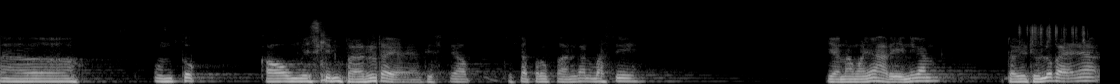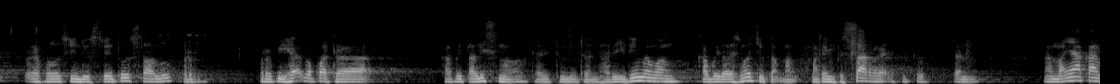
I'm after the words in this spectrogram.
Uh, untuk kaum miskin baru ya, ya di setiap di setiap perubahan kan pasti ya namanya hari ini kan dari dulu kayaknya revolusi industri itu selalu ber, berpihak kepada kapitalisme dari dulu. Dan hari ini memang kapitalisme juga makin besar kayak gitu. Dan namanya akan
